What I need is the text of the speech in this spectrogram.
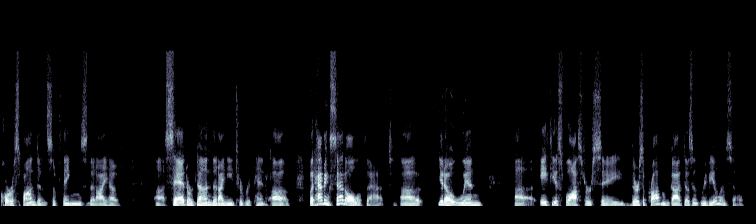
correspondence of things that I have uh, said or done that I need to repent of. But having said all of that, uh, you know, when uh, atheist philosophers say there's a problem, God doesn't reveal himself,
